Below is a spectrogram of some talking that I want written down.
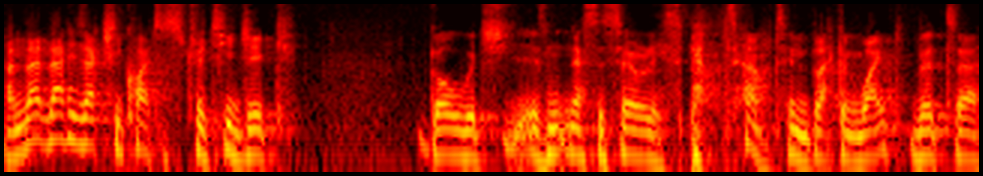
And that, that is actually quite a strategic goal which isn't necessarily spelled out in black and white, but uh,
